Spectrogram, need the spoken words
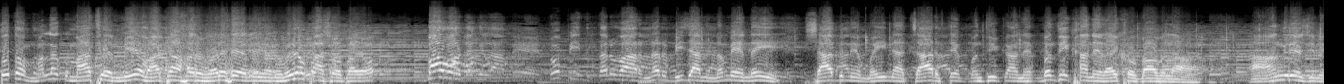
તો તો મલક માથે મે વાઘા હર વરે નહીં વળ્યો પાછો ભાયો બાવો ડગલા બે ટોપી તરવાર નર બીજાને નમે નહીં. સાબને મહિના ચાર તે બંધીકાને બંધીખાને રાખ્યો બાવલા. આ અંગ્રેજને,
